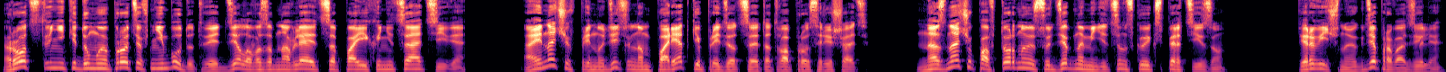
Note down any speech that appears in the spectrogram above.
Родственники, думаю, против не будут, ведь дело возобновляется по их инициативе. А иначе в принудительном порядке придется этот вопрос решать. Назначу повторную судебно-медицинскую экспертизу. Первичную где проводили?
